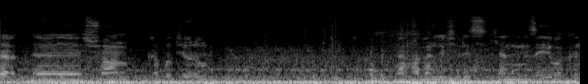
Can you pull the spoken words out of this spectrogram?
Arkadaşlar eee, şu an kapatıyorum. Ya haberleşiriz. Kendinize iyi bakın.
